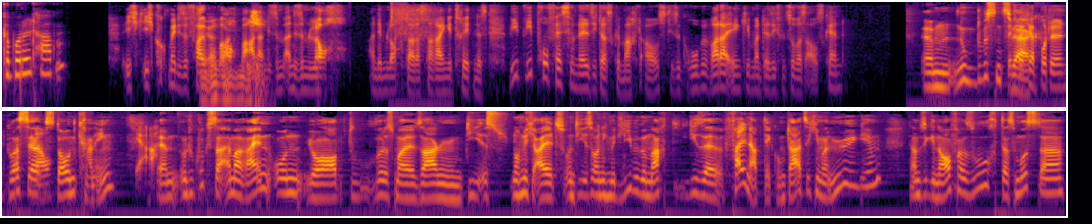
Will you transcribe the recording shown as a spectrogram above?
gebuddelt haben? Ich, ich gucke mir diese Fallgrube Ja, auch mal an, an diesem, an diesem Loch, an dem Loch da, das da reingetreten ist. Wie, wie professionell sieht das gemacht aus, diese Grube? War da irgendjemand, der sich mit sowas auskennt? Ähm, nun, du bist ein Zwerg. Du hast ja Genau. Stone Cunning. Ja. Ähm, und du guckst da einmal rein und ja, du würdest mal sagen, die ist noch nicht alt und die ist auch nicht mit Liebe gemacht. Diese Fallenabdeckung, da hat sich jemand Mühe gegeben. Da haben sie genau versucht, das Muster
